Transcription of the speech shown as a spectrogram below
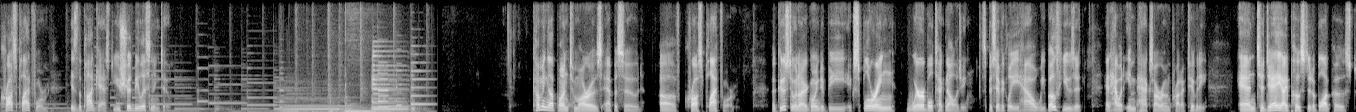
cross platform is the podcast you should be listening to. Coming up on tomorrow's episode of Cross Platform, Augusto and I are going to be exploring wearable technology, specifically how we both use it and how it impacts our own productivity. And today I posted a blog post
